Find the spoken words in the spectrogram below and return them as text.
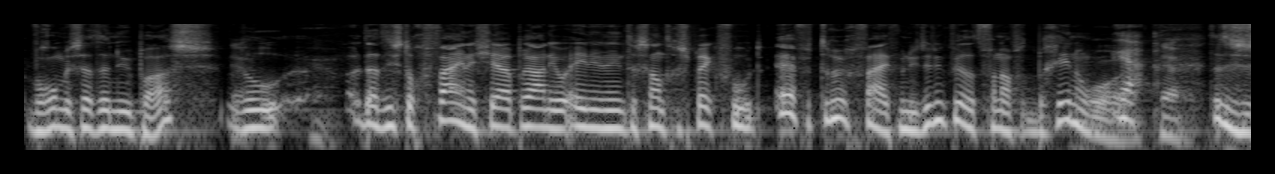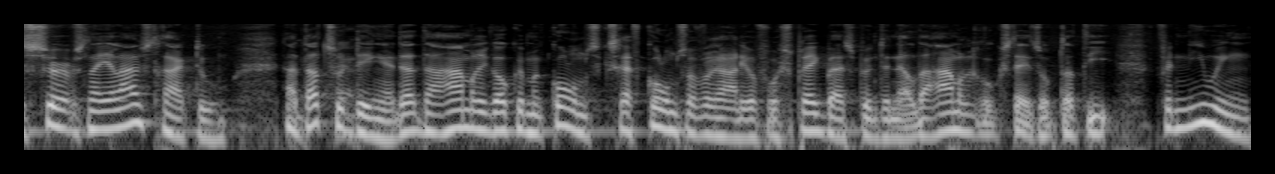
Waarom is dat er nu pas? Ik bedoel, dat is toch fijn als jij op Radio 1 een interessant gesprek voert. Even terug vijf minuten. Ik wil het vanaf het begin horen. ja. ja. Dat is een service naar je luisteraar toe. Nou, dat soort Ja. dingen. Daar, daar hamer ik ook in mijn columns. Ik schrijf columns over radio voor spreekbuis.nl. Daar hamer ik ook steeds op dat die vernieuwing...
